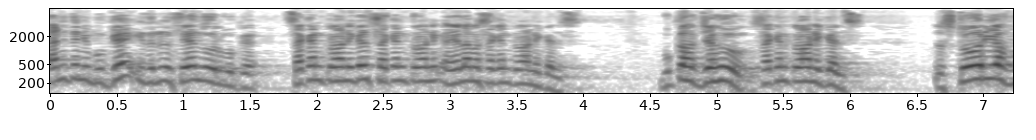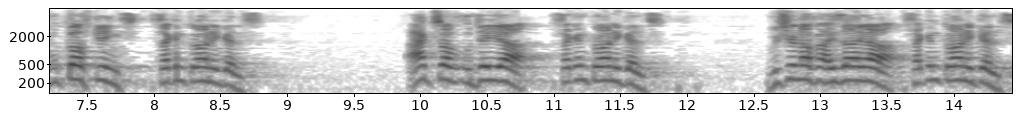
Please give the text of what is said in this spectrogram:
தனித்தனி புக் இது ரெண்டு சேர்ந்து ஒரு book second Chronicle second chronic எல்லாமே second Chronicles book of Jehu second Chronicles the story of book of Kings second Chronicles acts of Uzziah second Chronicles vision of Isaiah second Chronicles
